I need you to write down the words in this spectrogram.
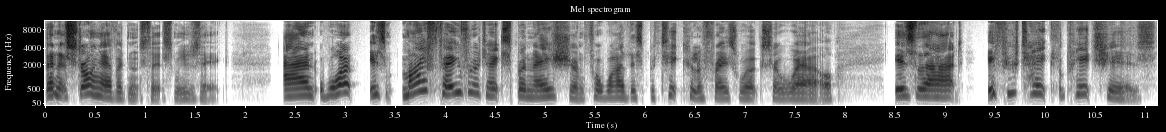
then it's strong evidence that it's music. And what is my favorite explanation for why this particular phrase works so well is that if you take the pitches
